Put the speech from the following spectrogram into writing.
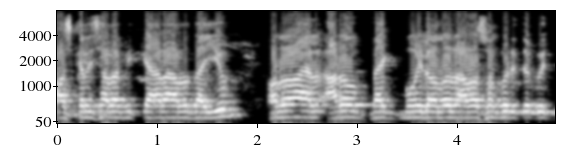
বাসকালী সারা বিকে আরও আরও যাইও অনরা আরও ব্যাগ মহিলা হলো, আরও সংগঠিত করছ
